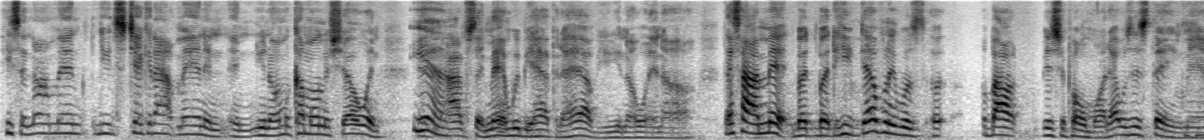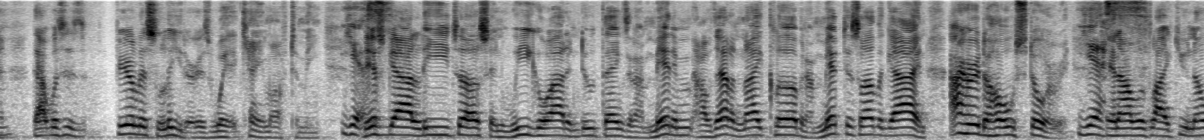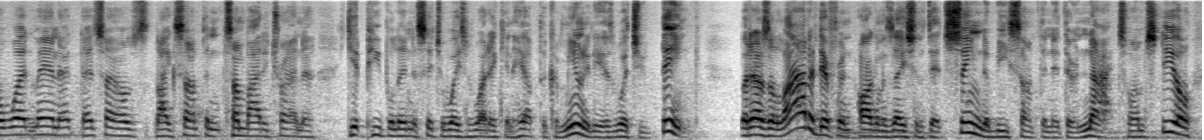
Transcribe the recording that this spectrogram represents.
he said, "No, man, you just check it out, man, and and you know I'm gonna come on the show, and, and Yeah. I'd say, man, we'd be happy to have you, you know, and uh, that's how I met. But but he definitely was uh, about Bishop Omar. That was his thing, man. Mm-hmm. That was his fearless leader, is where it came off to me. Yes. This guy leads us and we go out and do things and I met him I was at a nightclub and I met this other guy and I heard the whole story. Yes. And I was like, you know what, man, that, that sounds like something somebody trying to get people into situations where they can help the community is what you think. But there's a lot of different organizations that seem to be something that they're not. So I'm still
